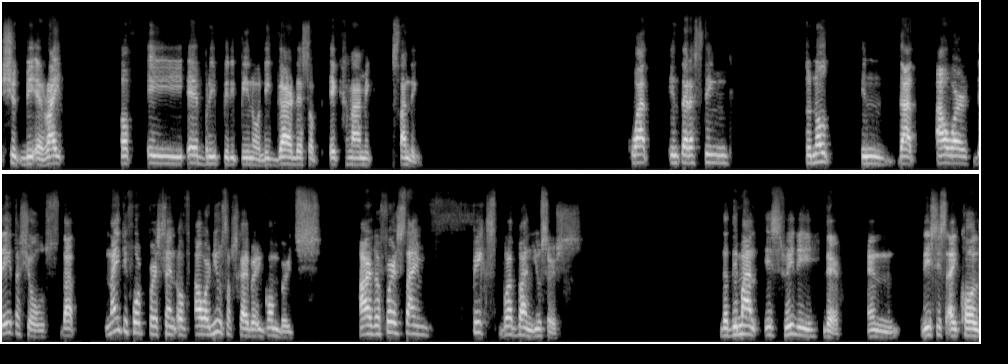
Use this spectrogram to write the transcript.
should be a right of a, every Filipino, regardless of economic standing. What interesting to note in that our data shows that 94% of our new subscriber in Converge are the first time fixed broadband users. The demand is really there. And this is, I call,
